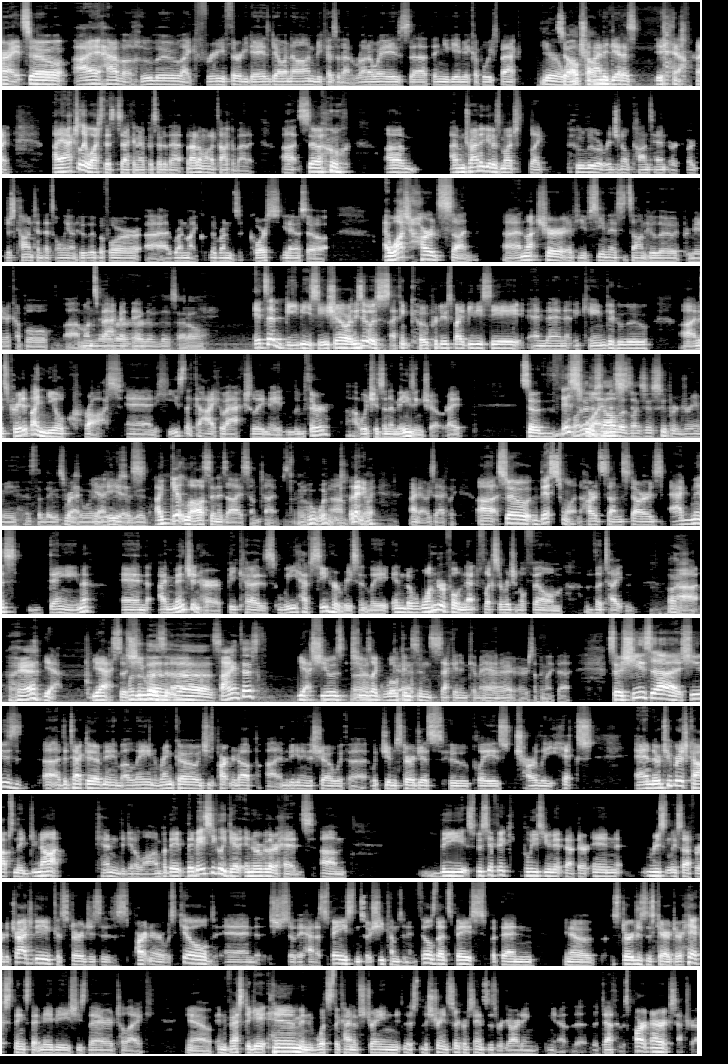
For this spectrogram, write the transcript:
All right, so I have a Hulu like free 30 days going on because of that Runaways uh, thing you gave me a couple weeks back. You're so welcome. I'm trying to get as Yeah, right. I actually watched the second episode of that, but I don't want to talk about it. Uh, so um, I'm trying to get as much like Hulu original content or, or just content that's only on Hulu before uh, I run my the runs course. You know, so I watched Hard Sun. Uh, I'm not sure if you've seen this. It's on Hulu. It premiered a couple uh, months Never back. I think Never heard of this at all. it's a BBC show, or at least it was, I think, co-produced by BBC, and then it came to Hulu, uh, and it's created by Neil Cross, and he's the guy who actually made Luther, uh, which is an amazing show, right? So this Well, one, Elba's like just super dreamy. That's the biggest right? reason why Yeah, he so is. good. I get lost in his eyes sometimes. Who wouldn't? Um, but anyway, I know exactly. Uh, so this one, Hard Sun, stars Agyness Deyn, and I mention her because we have seen her recently in the wonderful Netflix original film The Titan. Oh, Uh, oh, yeah. yeah, yeah. So Was she the, was, uh, the scientist? yeah, she was she was Oh, like okay. Wilkinson's second in command Alright. or, or something like that. So she's uh she's a detective named Elaine Renko, and she's partnered up uh, in the beginning of the show with uh, with Jim Sturgess, who plays Charlie Hicks. And they're two British cops, and they do not tend to get along, but they they basically get in over their heads. Um, the specific police unit that they're in recently suffered a tragedy because Sturgess's partner was killed, and so they had a space, and so she comes in and fills that space. But then, you know, Sturgess's character Hicks thinks that maybe she's there to like, you know, investigate him and what's the kind of strange the, the strange circumstances regarding you know the the death of his partner, etc.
